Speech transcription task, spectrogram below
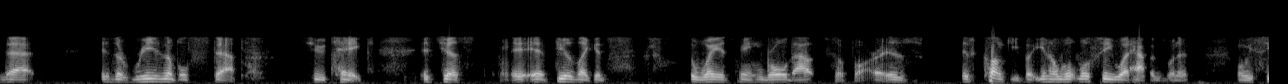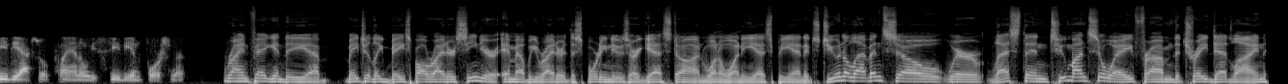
that is a reasonable step to take. It's just it, it feels like it's the way it's being rolled out so far is is clunky. But you know we'll we'll see what happens when it when we see the actual plan and we see the enforcement. Ryan Fagan, the uh, Major League Baseball writer, senior MLB writer at the Sporting News, our guest on 101 ESPN. It's June 11th, so we're less than two months away from the trade deadline.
